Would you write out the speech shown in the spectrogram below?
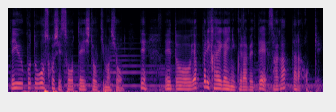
っていうことを少し想定しておきましょう。で、えーと、やっぱり海外に比べて下がったら OK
